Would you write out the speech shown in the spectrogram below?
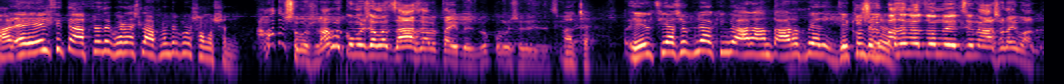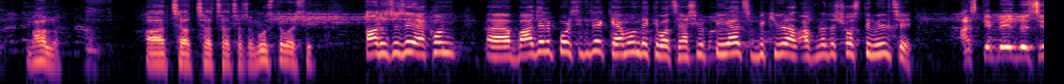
আর এলসি তো আপনাদের ঘরে আসলে আপনাদের কোনো সমস্যা নেই? আমাদের সমস্যা না আমরা কমার্শিয়াল যা আছে আমরা তাই বেচবো কমার্শিয়াল আচ্ছা। এলসি আসুক না কিংবা আর আন্ত- আরও পেঁয়াজ- যে কোনো দেশের- জন্য এলসি না আসাটাই ভালো। ভালো। আচ্ছা আচ্ছা আচ্ছা আচ্ছা আচ্ছা বুঝতে পারছি। আর হচ্ছে যে এখন বাজারের পরিস্থিতিটা কেমন দেখতে পাচ্ছেন? আসলে পেঁয়াজ বিক্রি করে আপনাদের স্বস্তি মিলছে? আজকে পেজ বেশি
